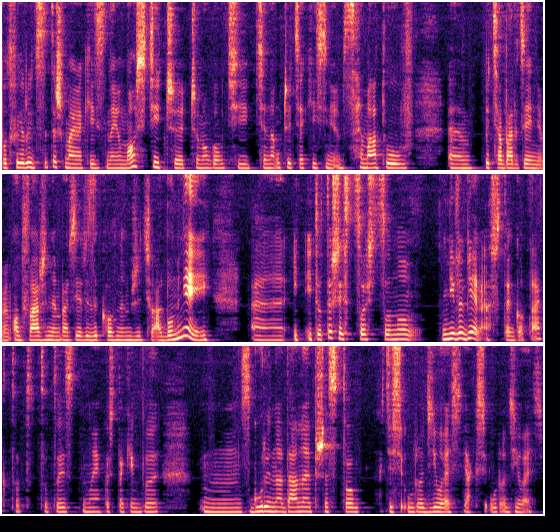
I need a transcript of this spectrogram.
bo twoi rodzice też mają jakieś znajomości, czy, czy mogą ci, cię nauczyć jakichś, nie wiem, schematów, bycia bardziej, nie wiem, odważnym, bardziej ryzykownym w życiu, albo mniej. E, I, i to też jest coś, co no, nie wybierasz tego, tak? To, to, to jest no, jakoś tak jakby mm, z góry nadane przez to, gdzie się urodziłeś, jak się urodziłeś.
